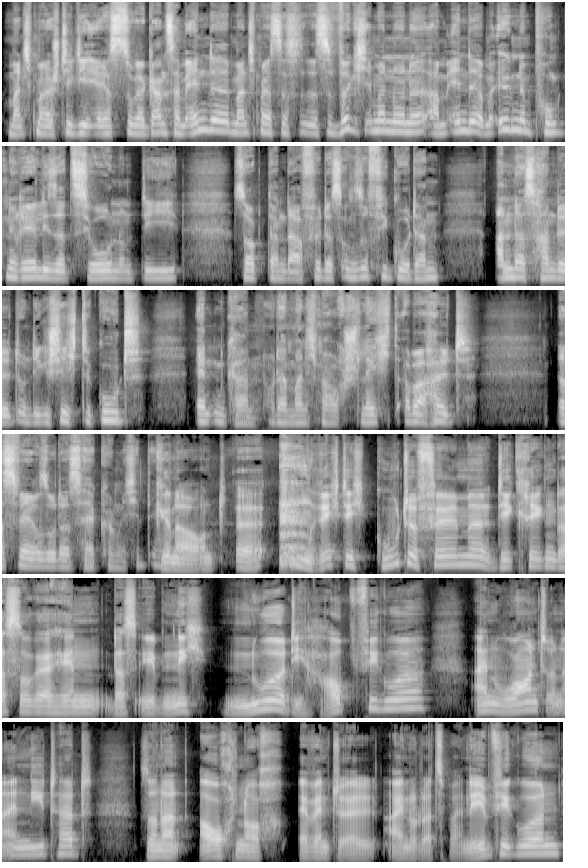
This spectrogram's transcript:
Manchmal steht die erst sogar ganz am Ende, manchmal ist das, das ist wirklich immer nur eine, am Ende, an irgendeinem Punkt eine Realisation und die sorgt dann dafür, dass unsere Figur dann anders handelt und die Geschichte gut enden kann. Oder manchmal auch schlecht, aber halt, das wäre so das herkömmliche Ding. Genau, und äh, richtig gute Filme, die kriegen das sogar hin, dass eben nicht nur die Hauptfigur ein Want und ein Need hat, sondern auch noch eventuell ein oder zwei Nebenfiguren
